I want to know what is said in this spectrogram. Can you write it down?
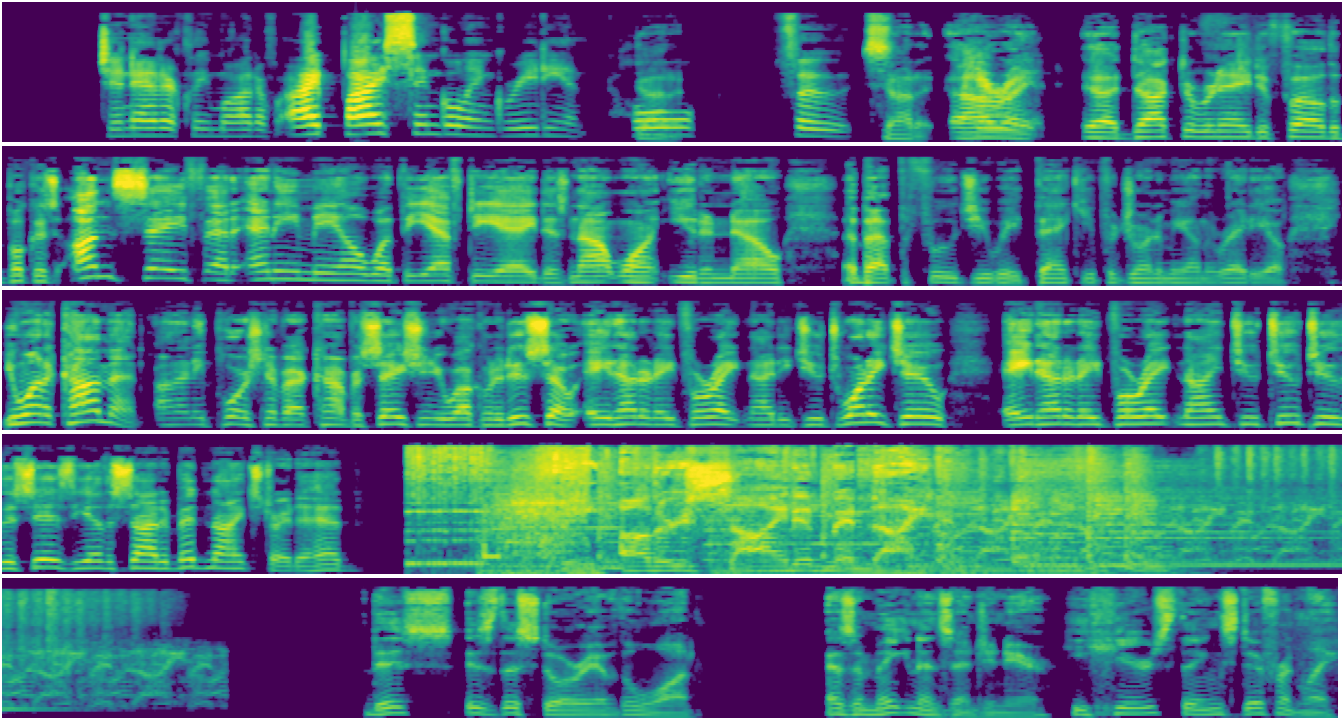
genetically modified. I buy single ingredient whole foods. Got it. All right. Uh, Dr. Renee Dufault, the book is Unsafe at Any Meal What the FDA Does Not Want You to Know About the Foods You Eat. Thank you for joining me on the radio. You want to comment on any portion of our conversation, you're welcome to do so. 800 848 9222. 800 848 9222. This is The Other Side of Midnight. Straight ahead. The Other Side of Midnight. This is the story of the one. As a maintenance engineer, he hears things differently.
